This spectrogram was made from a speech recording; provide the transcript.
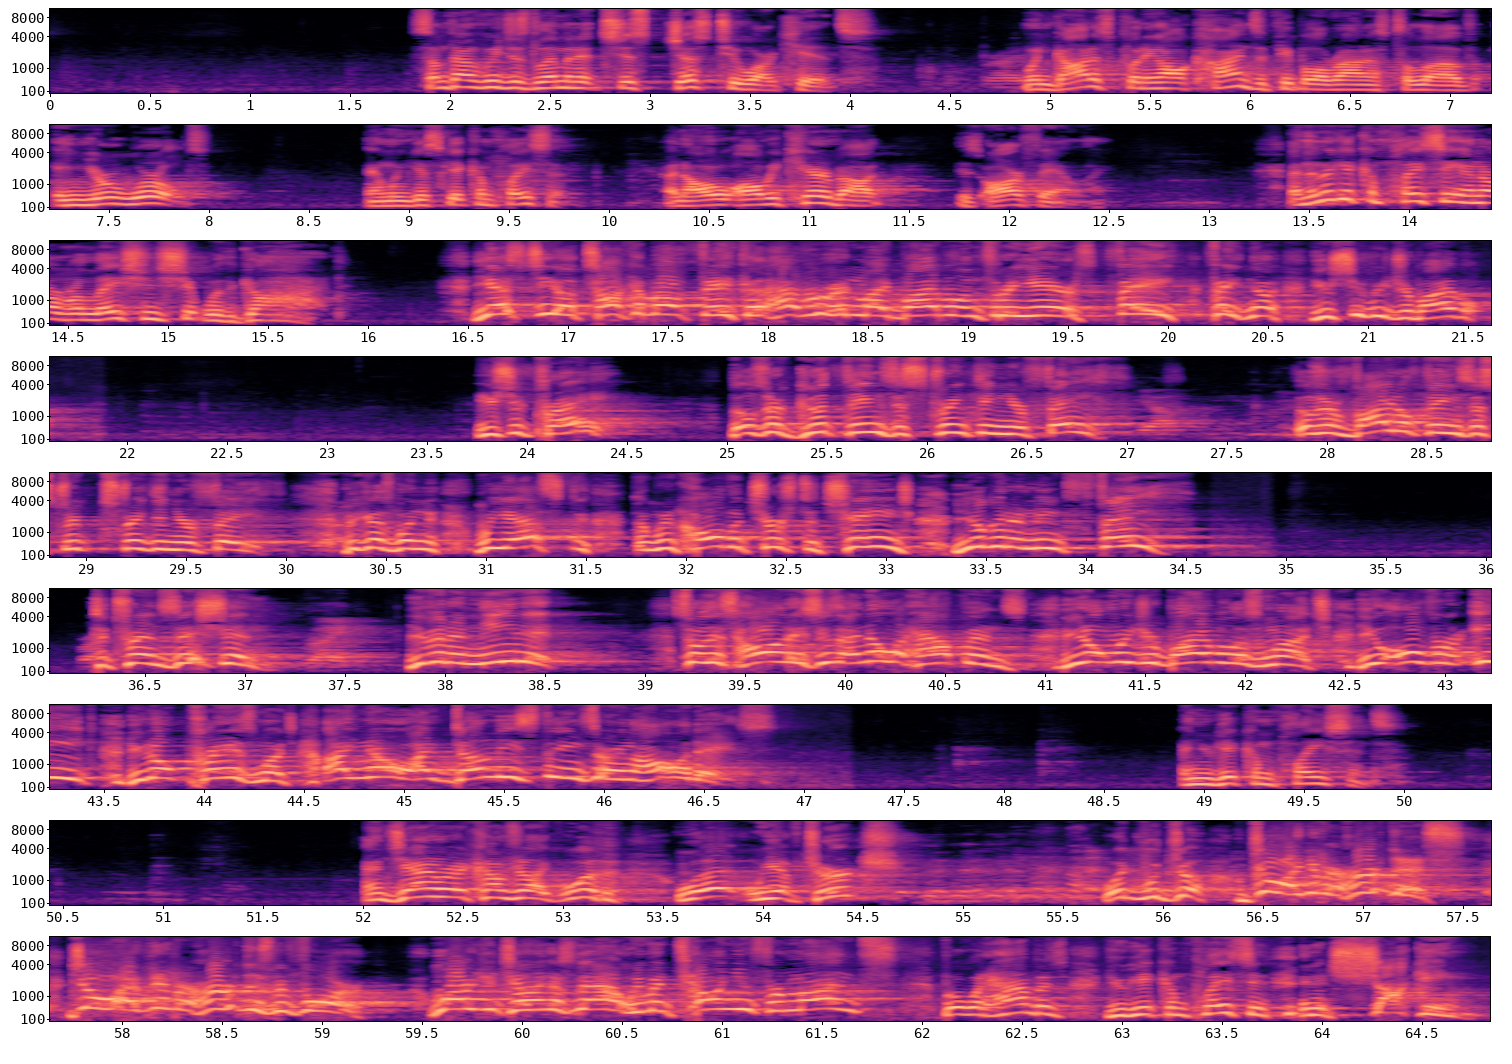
Sometimes we just limit it just, just to our kids. When God is putting all kinds of people around us to love in your world, and we just get complacent. And all, all we care about is our family. And then we get complacent in our relationship with God. Yes, Gio, talk about faith I haven't read my Bible in three years. Faith, faith. No, you should read your Bible. You should pray. Those are good things to strengthen your faith. Those are vital things to strengthen your faith. Because when we ask, that we call the church to change, you're going to need faith to transition. You're going to need it. So this holiday season, I know what happens. You don't read your Bible as much. You overeat. You don't pray as much. I know. I've done these things during the holidays. And you get complacent. And January comes, you're like, what? What? We have church? What, what, Joe? Joe, I never heard this. Joe, I've never heard this before. Why are you telling us now? We've been telling you for months. But what happens, you get complacent and it's shocking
